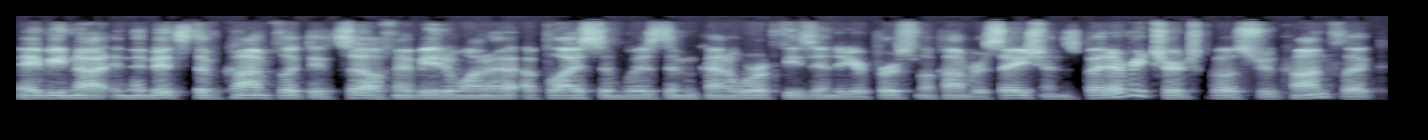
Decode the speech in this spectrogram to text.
maybe not in the midst of conflict itself. Maybe you want to apply some wisdom, kind of work these into your personal conversations. But every church goes through conflict,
